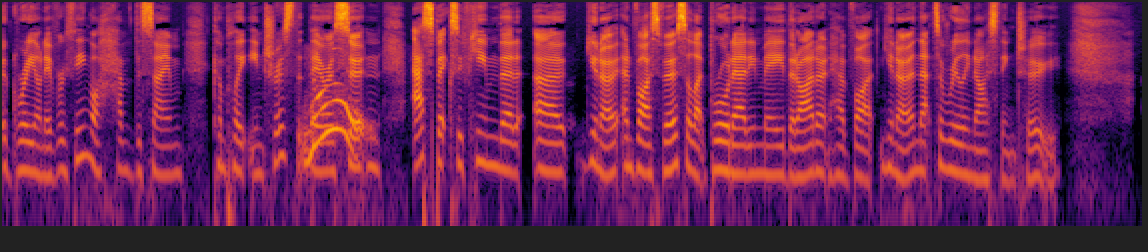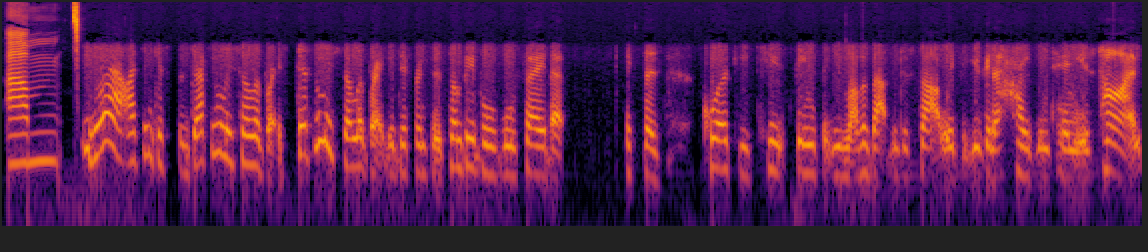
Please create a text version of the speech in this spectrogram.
agree on everything or have the same complete interest that there are certain aspects of him that uh you know and vice versa like brought out in me that I don't have you know and that's a really nice thing too um Yeah, I think it's definitely celebrate. Definitely celebrate the differences. Some people will say that it's the quirky, cute things that you love about them to start with that you're going to hate in ten years' time.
